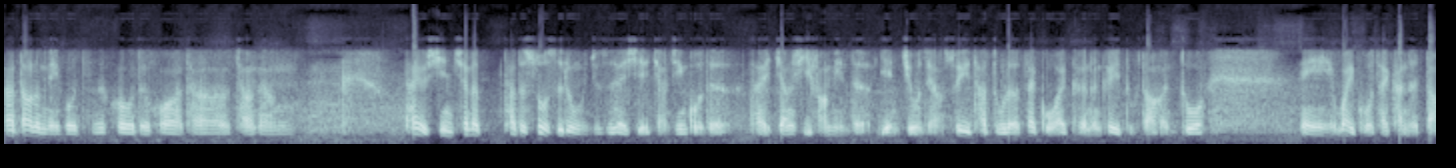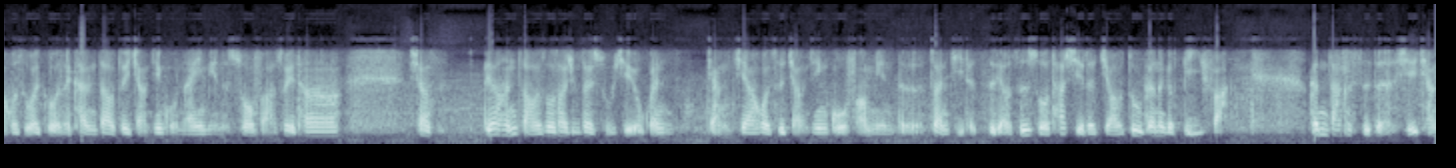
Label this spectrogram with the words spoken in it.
那到了美国之后的话，他常常他有兴趣，他的他的硕士论文就是在写蒋经国的在江西方面的研究，这样，所以他读了在国外可能可以读到很多。诶，外国才看得到，或是外国才看得到对蒋经国那一面的说法，所以他像是比较很早的时候，他就在书写有关蒋家或是蒋经国方面的传记的资料，只是说他写的角度跟那个笔法，跟当时的写蒋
